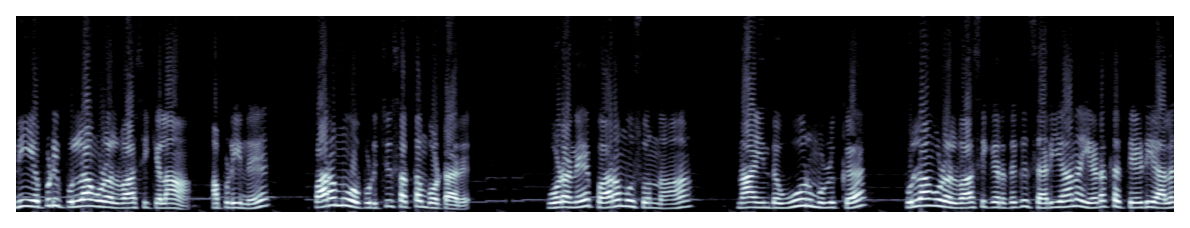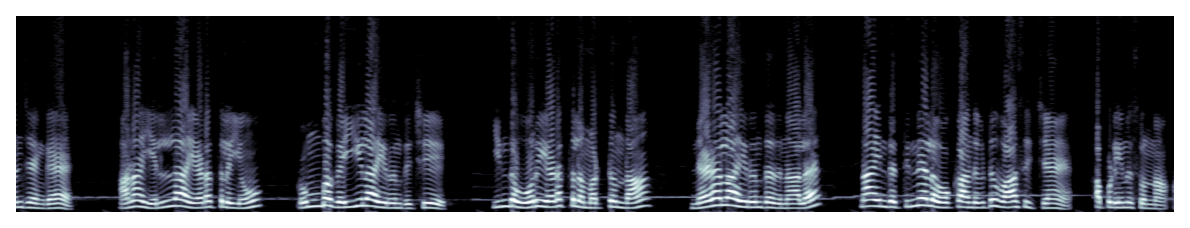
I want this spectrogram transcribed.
நீ எப்படி புல்லாங்குழல் வாசிக்கலாம் அப்படின்னு பரமுவை பிடிச்சி சத்தம் போட்டாரு. உடனே பரமு சொன்னா நான் இந்த ஊர் முழுக்க புல்லாங்குழல் வாசிக்கிறதுக்கு சரியான இடத்த தேடி அலைஞ்சேங்க. ஆனா எல்லா இடத்துலையும் ரொம்ப வெயிலா இருந்துச்சு. இந்த ஒரு இடத்துல மட்டும்தான் நிழலா இருந்ததுனால நான் இந்த திண்ணையில உக்காந்துக்கிட்டு வாசிச்சேன் அப்படின்னு சொன்னான்.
